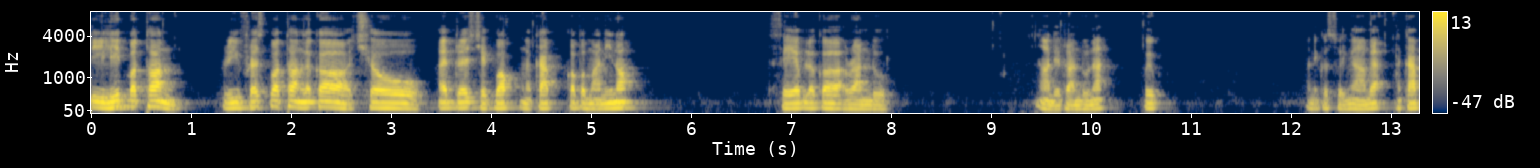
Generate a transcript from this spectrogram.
delete button refresh button แล้วก็ show address checkbox นะครับ ก็ประมาณนี้เนาะ save แล้วก็ run ดู อ่าเดี๋ยว run ดูนะปึ๊บ อันนี้ก็สวยงามแล้วนะครับ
